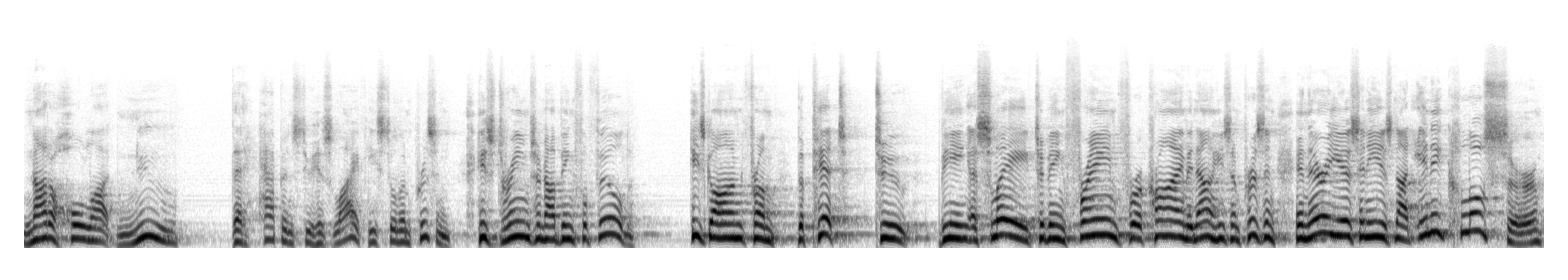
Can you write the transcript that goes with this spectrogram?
not a whole lot new that happens to his life. He's still in prison. His dreams are not being fulfilled. He's gone from the pit to being a slave to being framed for a crime, and now he's in prison. And there he is, and he is not any closer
